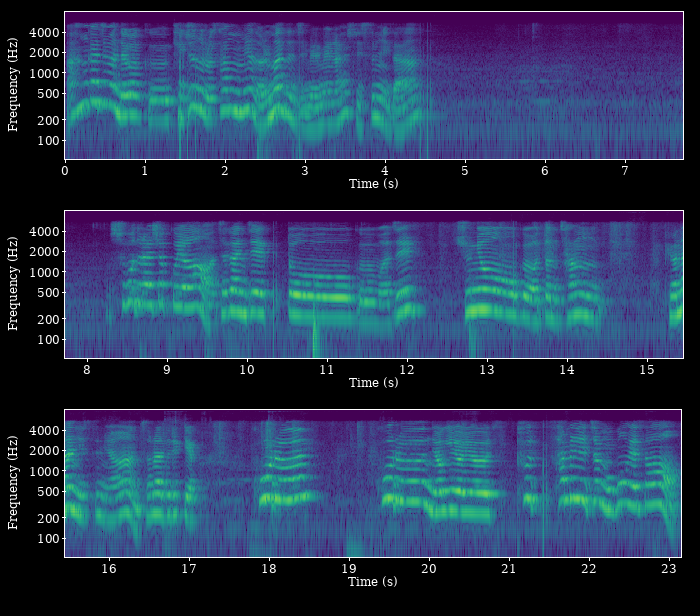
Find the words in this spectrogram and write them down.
아, 한 가지만 내가 그 기준으로 삼으면 얼마든지 매매를 할 수 있습니다. 수고들 하셨고요. 제가 이제 또 그 뭐지 중요 그 어떤 장 변환이 있으면 전화 드릴게요. 콜은 콜은 여기 여기 풋 311.50에서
